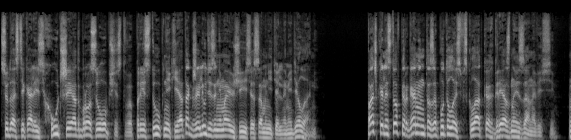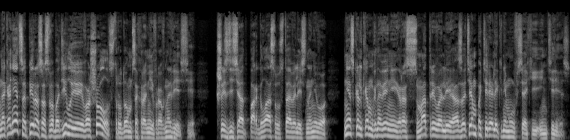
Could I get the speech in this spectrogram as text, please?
Сюда стекались худшие отбросы общества, преступники, а также люди, занимающиеся сомнительными делами. Пачка листов пергамента запуталась в складках грязной занавеси. Наконец Апирос освободил ее и вошел, с трудом сохранив равновесие. 60 пар глаз уставились на него, несколько мгновений рассматривали, а затем потеряли к нему всякий интерес.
